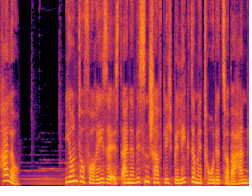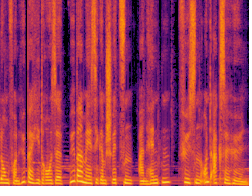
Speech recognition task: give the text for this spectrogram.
Hallo. Iontophorese ist eine wissenschaftlich belegte Methode zur Behandlung von Hyperhidrose, übermäßigem Schwitzen an Händen, Füßen und Achselhöhlen.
